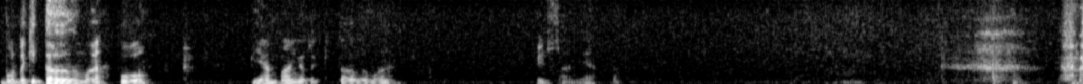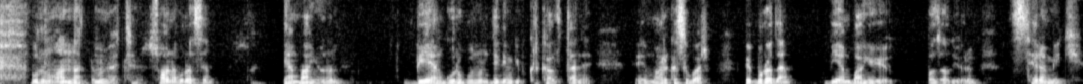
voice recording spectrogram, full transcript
buradaki dağılımı bu. Bir yan banyodaki dağılımı bir saniye. Bunu anlattım evet. Sonra burası Bien Banyo'nun Bien grubunun dediğim gibi 46 tane e, markası var ve burada Bien Banyo'yu baz alıyorum. Seramik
